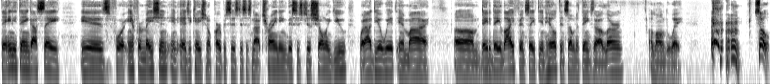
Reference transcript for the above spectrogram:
that anything I say is for information and educational purposes. This is not training. This is just showing you what I deal with in my um, day-to-day life and safety and health and some of the things that I learned along the way. so,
